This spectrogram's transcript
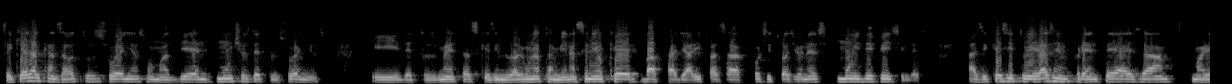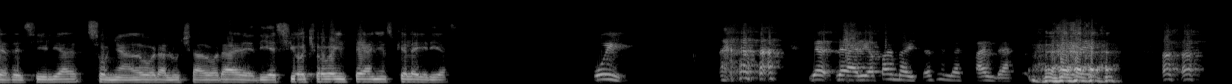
Sé que has alcanzado tus sueños o más bien muchos de tus sueños y de tus metas, que sin duda alguna también has tenido que batallar y pasar por situaciones muy difíciles. Así que si tuvieras enfrente a esa María Cecilia soñadora, luchadora de 18 o 20 años, ¿qué le dirías? Uy, le, le, daría palmaditas en la espalda.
